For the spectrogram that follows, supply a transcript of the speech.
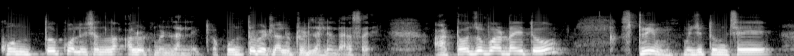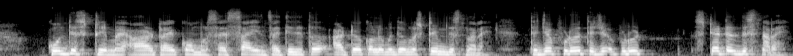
कोणतं कॉलेजांना अलॉटमेंट झालं आहे किंवा कोणतं भेटलं अलॉटमेंट झालेलं आहे असं आहे. आठवा जो पार्ट आहे तो स्ट्रीम म्हणजे तुमचे कोणती स्ट्रीम आहे? आर्ट आहे कॉमर्स आहे सायन्स आहे ते तिथं आठव्या कॉलममध्ये तुम्हाला स्ट्रीम दिसणार आहे. त्याच्यापुढं त्याच्यापुढं स्टॅटस दिसणार आहे.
